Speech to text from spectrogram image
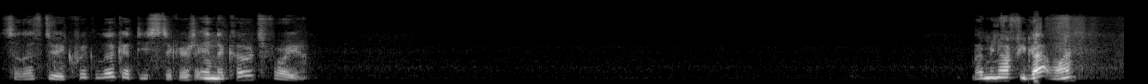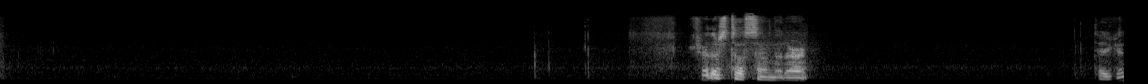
So let's do a quick look at these stickers and the codes for you. Let me know if you got one. I'm sure there's still some that aren't taken.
